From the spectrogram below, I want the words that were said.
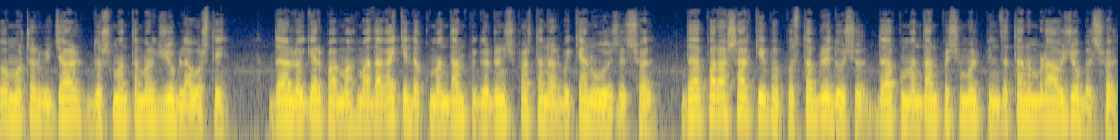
دوه موټر ویجاړ دښمن ته مرګ ژوبله اوښتې د لوګر په محمد اغا کې د قومندان په ګډون شپږ تنه اربکیان ووژل شول. د فراه ښار کې په پوسته برید وشو، د قومندان په شمول پنځه تنه مړه او ژوبل شول.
